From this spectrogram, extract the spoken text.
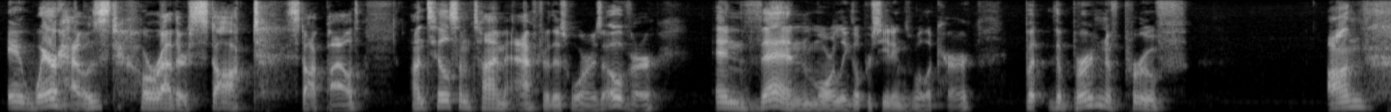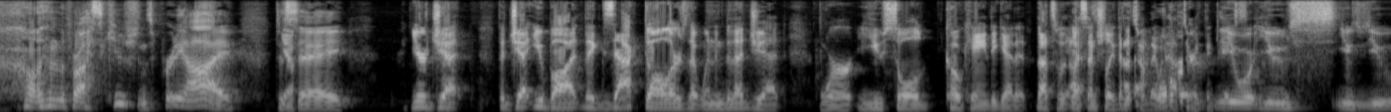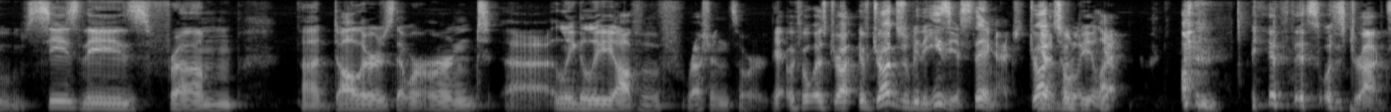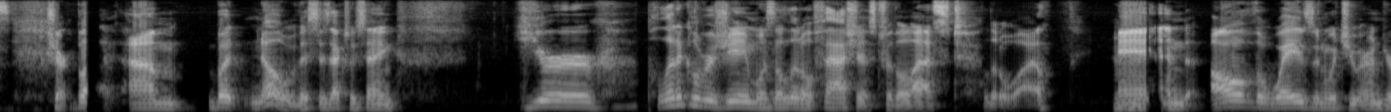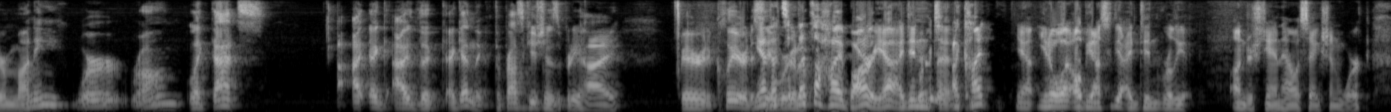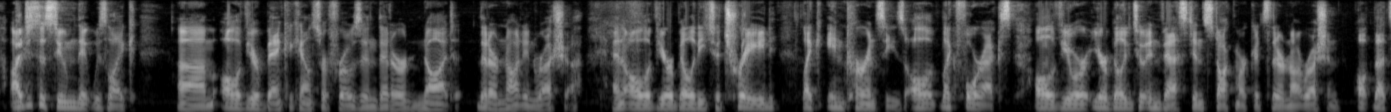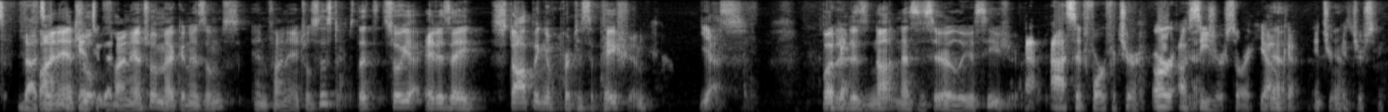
eh, warehoused or rather stocked, stockpiled until some time after this war is over, and then more legal proceedings will occur. But the burden of proof on on the prosecution's pretty high to Yeah. say Your jet, the jet you bought, the exact dollars that went into that jet were you sold cocaine to get it. That's what Yes. essentially that's Yeah. what they would have to make the case. You were- you you you seize these from uh, dollars that were earned uh, illegally off of Russians, or yeah, if it was drug, if drugs would be the easiest thing, actually, drugs totally. would be like, if this was drugs, sure. But um, but no, this is actually saying your political regime was a little fascist for the last little while. Mhm. and all the ways in which you earned your money were wrong. Like that's, I, I, I the again, the, the prosecution is a pretty high barrier to clear to yeah, say that's we're a, gonna. that's a high bar. Yeah, I didn't. gonna- I can't. Yeah, you know what? I'll be honest with you. I didn't really understand how a sanction worked. I just assumed it was like um, all of your bank accounts are frozen that are not that are not in Russia, and all of your ability to trade like in currencies, all like forex, all of your your ability to invest in stock markets that are not Russian. All, that's that's financial that. financial mechanisms and financial systems. That's so yeah, it is a stopping of participation. Yes. But Okay. it is not necessarily a seizure. A- asset forfeiture or a Yeah. seizure. Sorry. Yeah. Yeah. Okay. Inter- Yes. Interesting.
